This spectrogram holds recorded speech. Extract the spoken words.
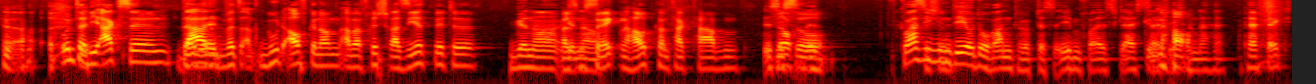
Genau. Unter die Achseln, Da- da wird es gut aufgenommen, aber frisch rasiert bitte, Genau, weil es genau. muss direkt einen Hautkontakt haben. Ist auch so. Quasi wie ein Deodorant wirkt das ebenfalls gleichzeitig. Genau. Von daher perfekt.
